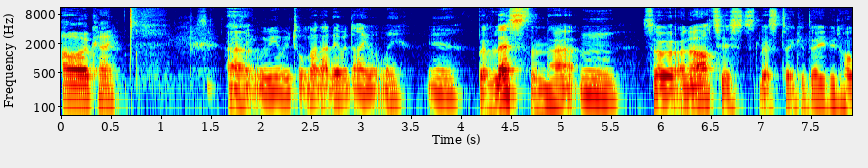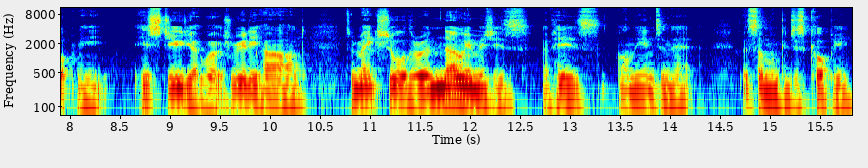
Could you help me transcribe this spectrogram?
Oh, okay. I Uh, think we, we were talking about that the other day, weren't we? Yeah. but less than that. Mm. So an artist, let's take a David Hockney, his studio works really hard to make sure there are no images of his on the internet that someone can just copy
